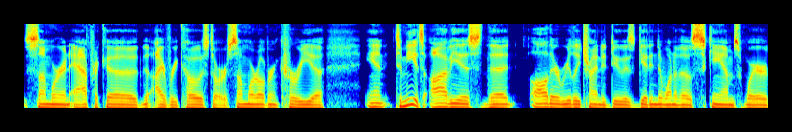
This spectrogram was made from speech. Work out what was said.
somewhere in Africa, the Ivory Coast, or somewhere over in Korea. And to me, it's obvious that all they're really trying to do is get into one of those scams where,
